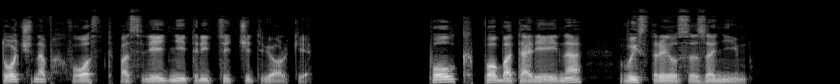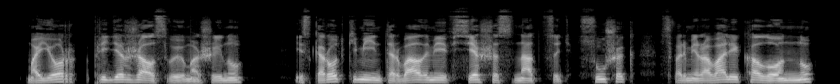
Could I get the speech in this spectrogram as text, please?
точно в хвост последней тридцать четверки. Полк по батарейно выстроился за ним. Майор придержал свою машину, и с короткими интервалами все шестнадцать сушек сформировали колонну,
